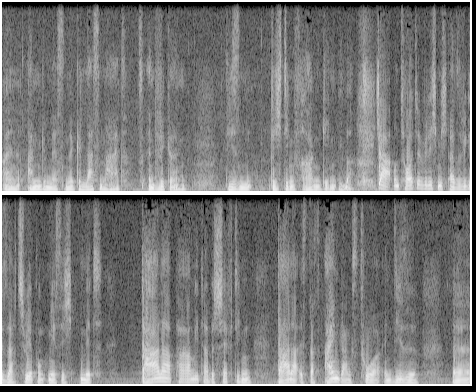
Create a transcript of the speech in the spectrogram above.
eine angemessene Gelassenheit zu entwickeln, diesen wichtigen Fragen gegenüber. Ja, und heute will ich mich also, wie gesagt, schwerpunktmäßig mit Dana-Parameter beschäftigen. Dana ist das Eingangstor in diese äh,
